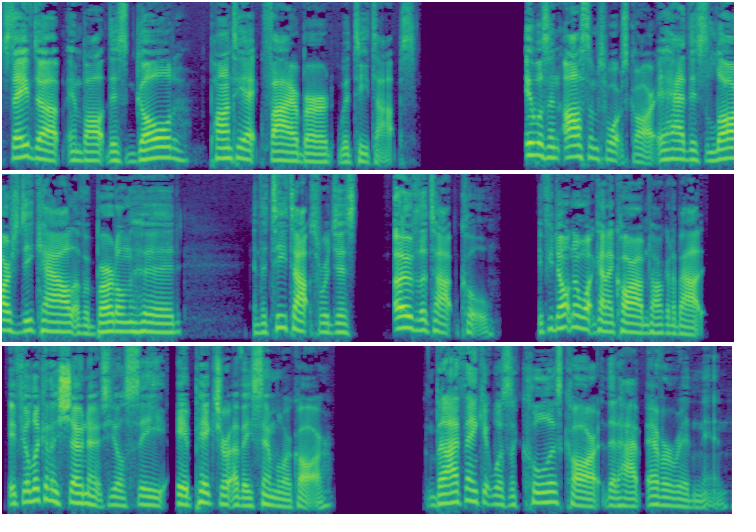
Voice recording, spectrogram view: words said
saved up and bought this gold Pontiac Firebird with T tops. It was an awesome sports car. It had this large decal of a bird on the hood, and the T tops were just over the top cool. If you don't know what kind of car I'm talking about, if you look in the show notes, you'll see a picture of a similar car. But I think it was the coolest car that I've ever ridden in.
